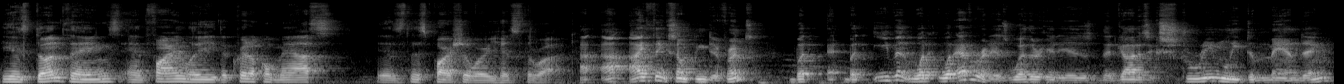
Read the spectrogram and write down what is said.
he has done things and finally the critical mass is this partial where he hits the rock? I, I, I think something different, but but even what, whatever it is, whether it is that God is extremely demanding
